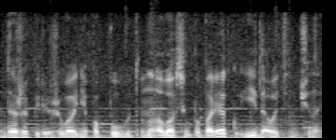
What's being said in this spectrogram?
даже переживания по поводу. Ну, обо всем по порядку, и давайте начинать.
